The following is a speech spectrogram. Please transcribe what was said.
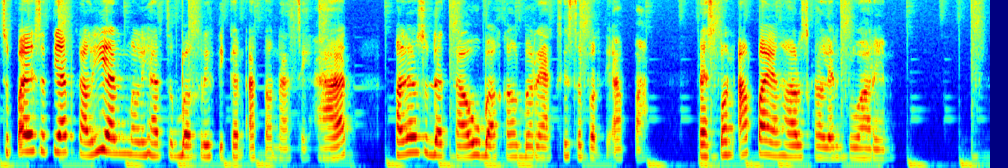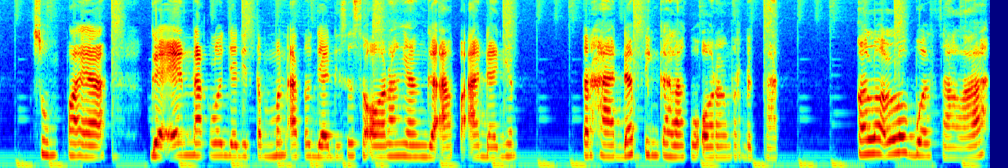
supaya setiap kalian melihat sebuah kritikan atau nasihat, kalian sudah tahu bakal bereaksi seperti apa. Respon apa yang harus kalian keluarin. Sumpah ya, gak enak lo jadi temen atau jadi seseorang yang gak apa adanya terhadap tingkah laku orang terdekat. Kalau lo buat salah,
